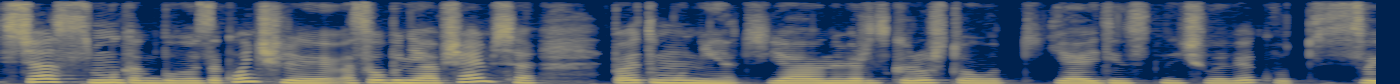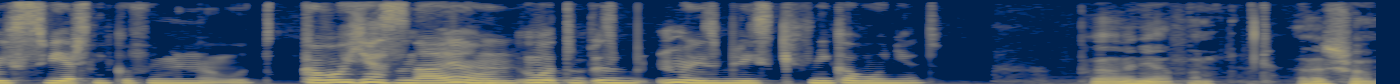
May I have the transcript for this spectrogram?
Сейчас мы как бы закончили, особо не общаемся, поэтому нет. Я, наверное, скажу, что вот я единственный человек вот своих сверстников именно, вот кого я знаю, Мгм. вот ну из близких никого нет. Понятно. Хорошо.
